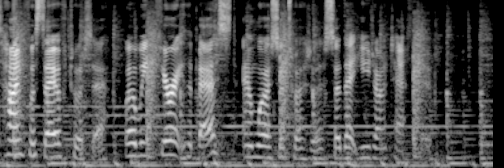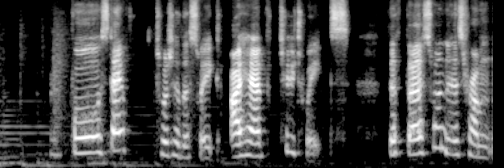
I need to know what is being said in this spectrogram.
Time for Save Twitter, where we curate the best and worst of Twitter so that you don't have to. For Stay Off Twitter this week, I have two tweets. The first one is from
